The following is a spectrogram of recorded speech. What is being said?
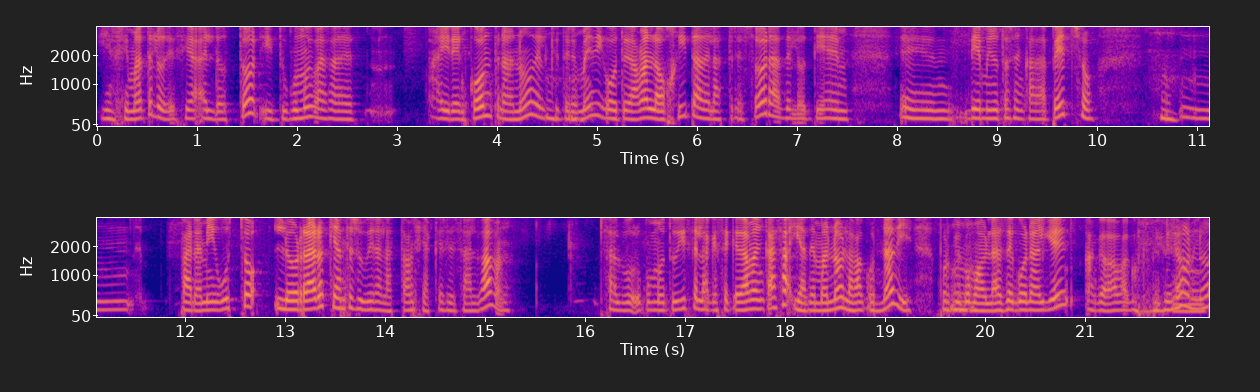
Y encima te lo decía el doctor. ¿Y tú cómo ibas a, a ir en contra ¿no? del criterio médico? O te daban la hojita de las tres horas, de los 10 eh, 10 minutos en cada pecho. Mm, para mi gusto, lo raro es que antes hubiera lactancias que se salvaban. Salvo, como tú dices, la que se quedaba en casa y además no hablaba con nadie. Porque Mm. como hablase con alguien, acababa con biberón, ¿no?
